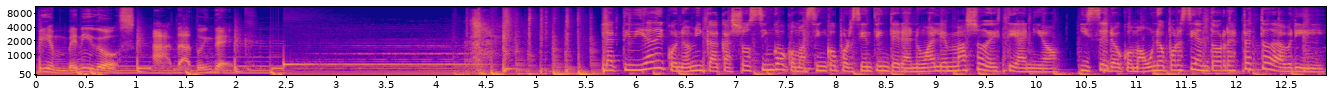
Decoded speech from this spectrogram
Bienvenidos a Dato INDEC. La actividad económica cayó 5,5% interanual en mayo de este año y 0,1% respecto de abril.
